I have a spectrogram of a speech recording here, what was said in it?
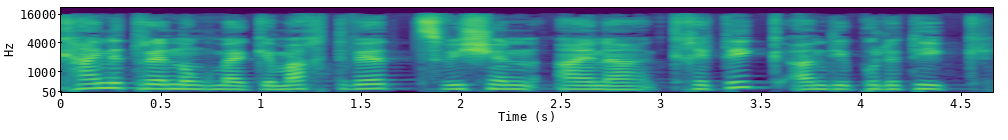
keine Trennung mehr gemacht wird zwischen einer Kritik an die Politik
